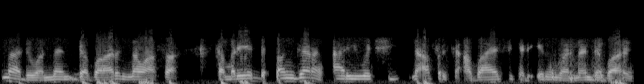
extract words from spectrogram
suna da wannan dabarun na wasa kamar yadda ɓangaren arewaci na afirka a baya suke da irin wannan dabarun.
